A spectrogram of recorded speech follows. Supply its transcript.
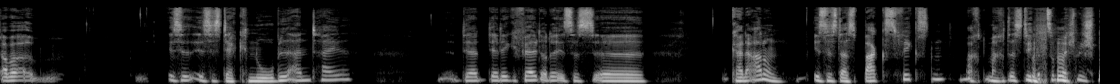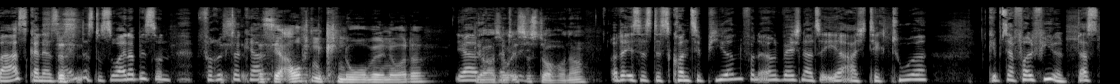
Aber ähm, ist es, ist es der Knobelanteil, der, der dir gefällt, oder ist es, äh, keine Ahnung, ist es das Bugs fixen? Macht, macht es dir zum Beispiel Spaß? Kann ja Das- sein, dass du so einer bist, so ein verrückter Kerl? Das ist ja auch ein Knobeln, oder? Ja, so natürlich. ist es doch, oder? Oder ist es das Konzipieren von irgendwelchen, also eher Architektur? Gibt's ja voll viel. Das,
